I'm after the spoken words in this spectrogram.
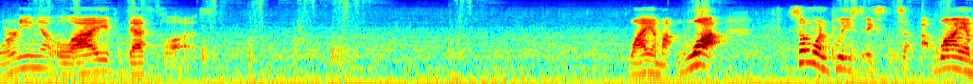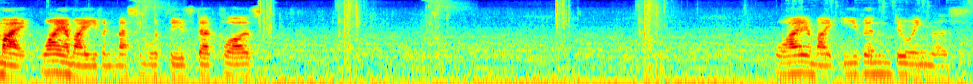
Warning live Deathclaws. Why am I what? Someone please ex why am I why am I even messing with these Deathclaws? Why am I even doing this?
